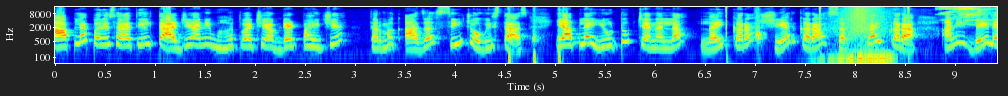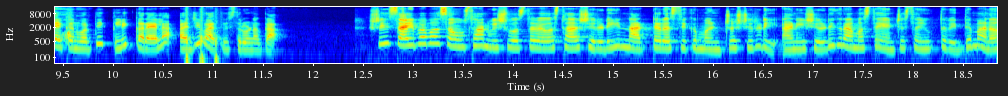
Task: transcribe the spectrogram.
आपल्या परिसरातील ताजी आणि महत्त्वाची अपडेट पाहिजे तर मग आजच सी चोवीस तास या आपल्या यूट्यूब चॅनलला लाईक करा शेअर करा सबस्क्राईब करा आणि बेल आयकनवरती क्लिक करायला अजिबात विसरू नका. श्री साईबाबा संस्थान विश्वस्त व्यवस्था शिर्डी नाट्य रसिक मंच शिर्डी आणि शिर्डी ग्रामस्थ यांचे संयुक्त विद्यमानं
